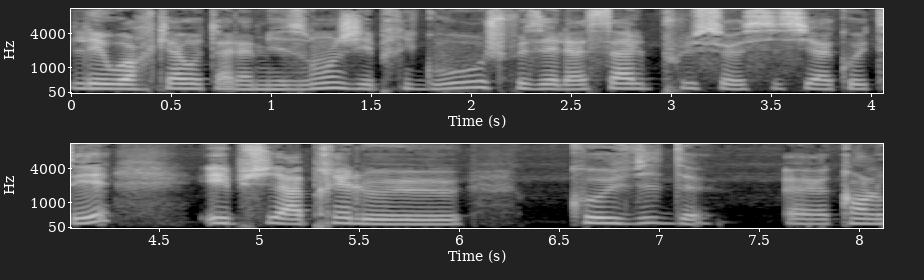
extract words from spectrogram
les workouts à la maison. J'ai pris goût. Je faisais la salle plus euh, Sissi à côté. Et puis, après le Covid, quand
